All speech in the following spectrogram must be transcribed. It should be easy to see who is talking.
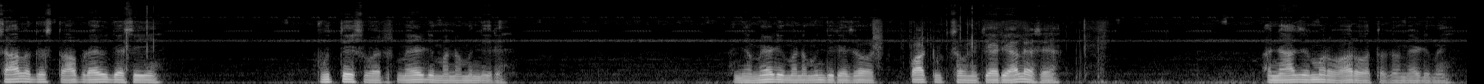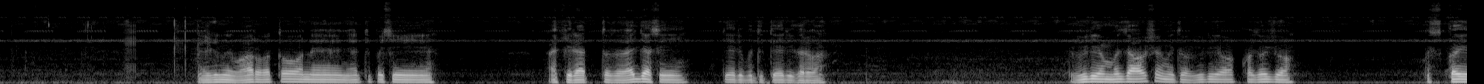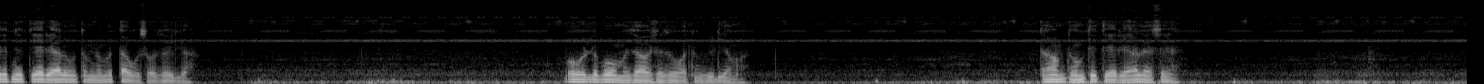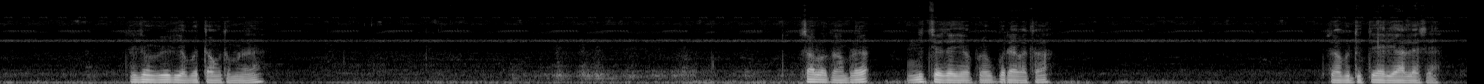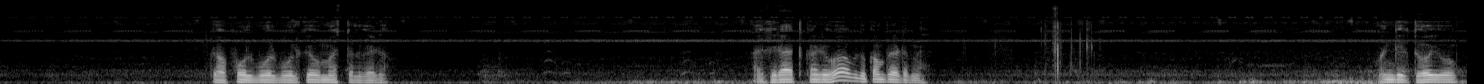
Speaker 1: ચાલો દોસ્તો, આપણે આવી છીએ ભૂતેશ્વર મેરડીમાના મંદિરે. અહીંયા મેરડીમાના મંદિરે જો પાટ ઉત્સવની તૈયારી હાલે છે. અને આજે મારો વારો હતો તો મેરડીમાં. મેરડીમાં વારો હતો અને ત્યાંથી પછી આખી રાત તો રાજા છે તૈયારી બધી તૈયારી કરવા. વીડિયો મજા આવશે મિત્રો, વીડિયો આખો જોજો. કઈ રીતની તૈયારી હાલ હું તમને બતાવું છું, જોઈ લો બહુ એટલે બહુ મજા આવશે જોવા તમે વિડીયોમાં. ધામધૂમથી તૈયારી હાલે છે. જોજો વીડિયો બતાવું તમને. ચાલો તો આપણે નીચે જઈએ, આપણે ઉપર આવ્યા હતા. જો, આ બધી તૈયારી હાલે છે. આ ફૂલ બોલ બોલ કેવો મસ્ત લગાડ્યું આખી રાત કર્યું હો આ બધું કમ્પ્લીટ મેં મંદિર ધોયું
